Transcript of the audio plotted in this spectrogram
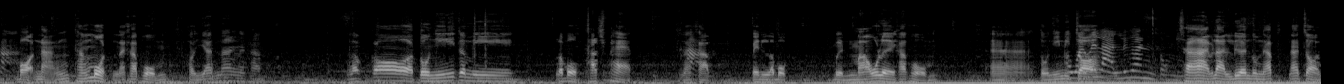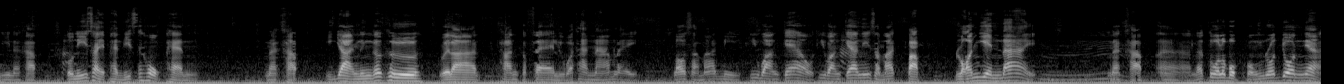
ค่ะเบาะหนังทั้งหมดนะครับผม ขออนุญาตนั่งนะครับ แล้วก็ตัวนี้จะมีระบบทัชแพดนะครับ เป็นระบบเหมือนเมาส์เลยครับผมอ่าตัวนี้มีเอาจไว้อ เวลาเลื่อนตรงนี้ ใช่เวลาเลื่อนตรงหน้าหน้าจอนี้นะครับค่ะตัวนี้ใส่แผ่นดิสก์ให้6แผ่นนะครับ อีกอย่างหนึ่งก็คือเวลาทานกาแฟหรือว่าทานน้ำอะไร เราสามารถมีที่วางแก้ว ที่วางแก้วนี้สามารถปรับร้อนเย็นได้อืมนะครับอ่าและตัวระบบของรถยนต์เนี่ย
